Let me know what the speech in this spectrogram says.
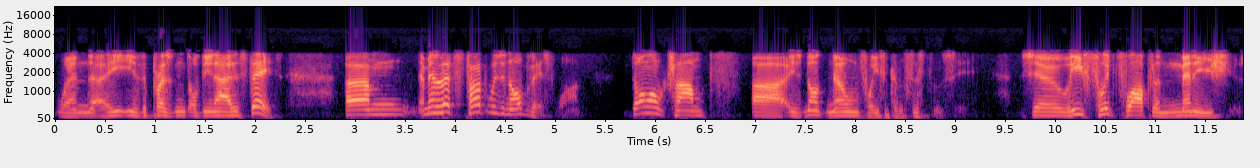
when he is the president of the United States. Um, I mean, let's start with an obvious one. Donald Trump uh, is not known for his consistency. So he flip flopped on many issues.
